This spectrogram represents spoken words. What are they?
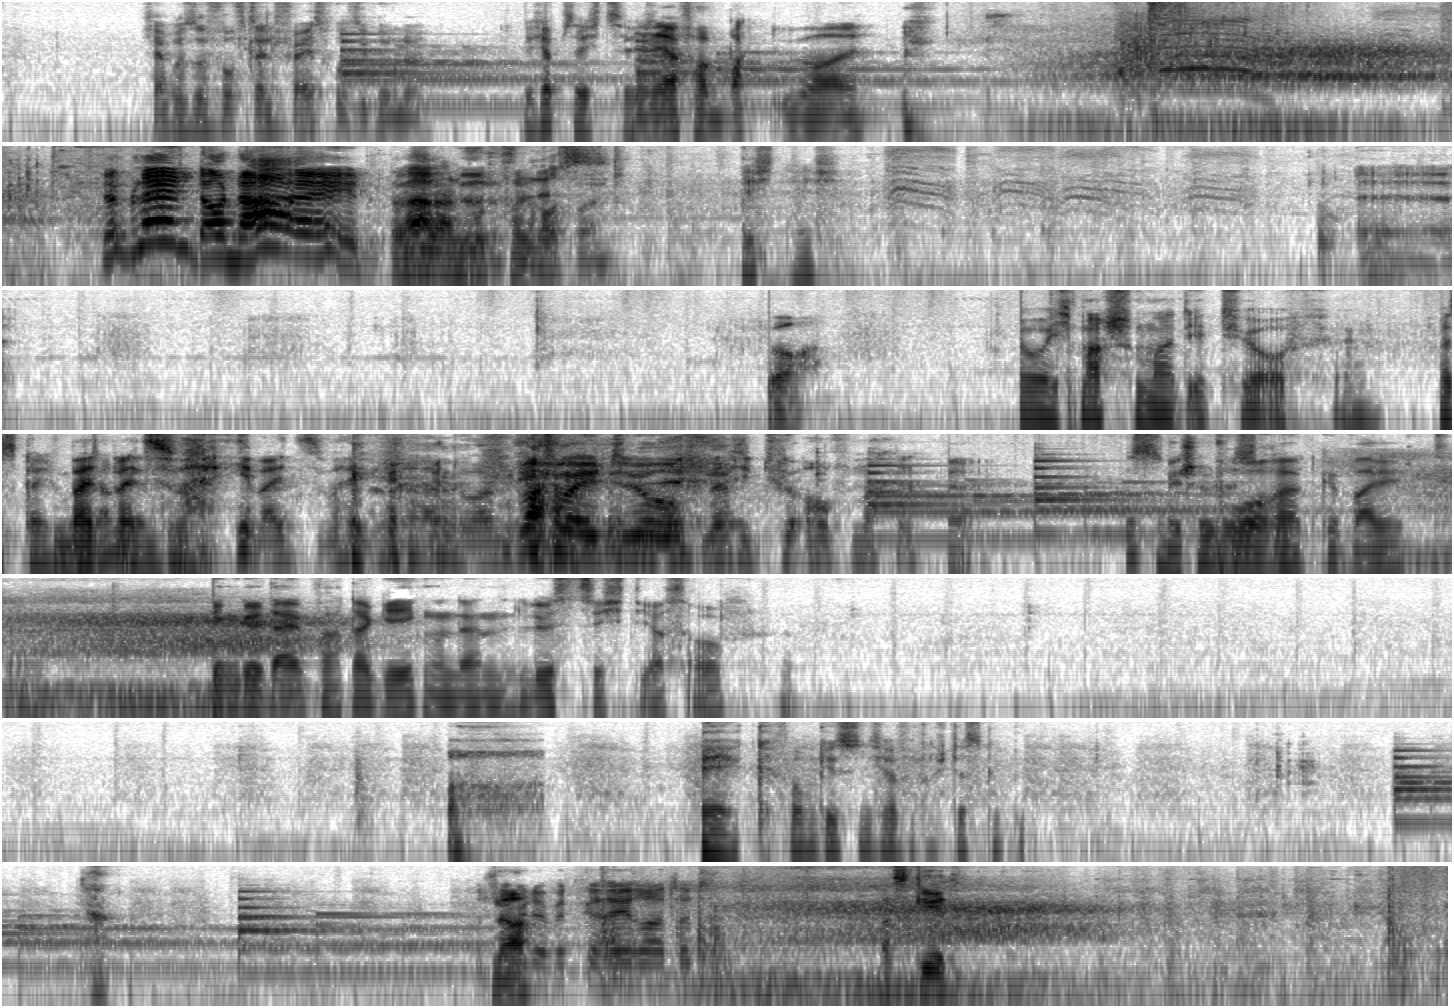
Ich habe so 15 Frames pro Sekunde. Ich hab 60. Ja, er verbuggt überall. Ich bin blind, oh nein! Irgendjemand äh, wurde das ist verletzt. Ich nicht. Äh, Ja. So, ich mach schon mal die Tür auf. Ja. Ich weiß gar nicht, wo Bei, bei, zwei, bei zwei Generatoren. Mach mal die Tür auf, ne? Die Tür aufmachen. Das ist ein Mit schönes purer Bild. Gewalt. Äh, dingelt einfach dagegen und dann löst sich das auf. Weg. Warum gehst du nicht einfach durch das Gebiet? Und Na? wieder wird geheiratet. Was geht?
